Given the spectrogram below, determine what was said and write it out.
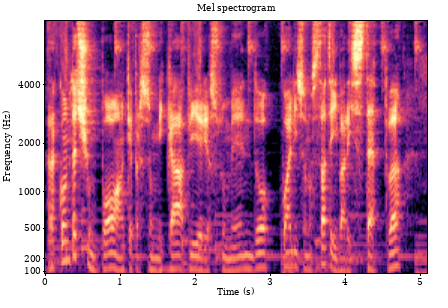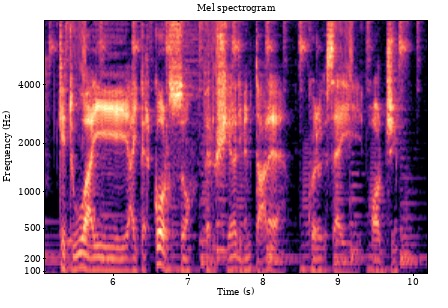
Raccontaci un po', anche per sommi capi, riassumendo, quali sono stati i vari step che tu hai, hai percorso per riuscire a diventare quello che sei oggi.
